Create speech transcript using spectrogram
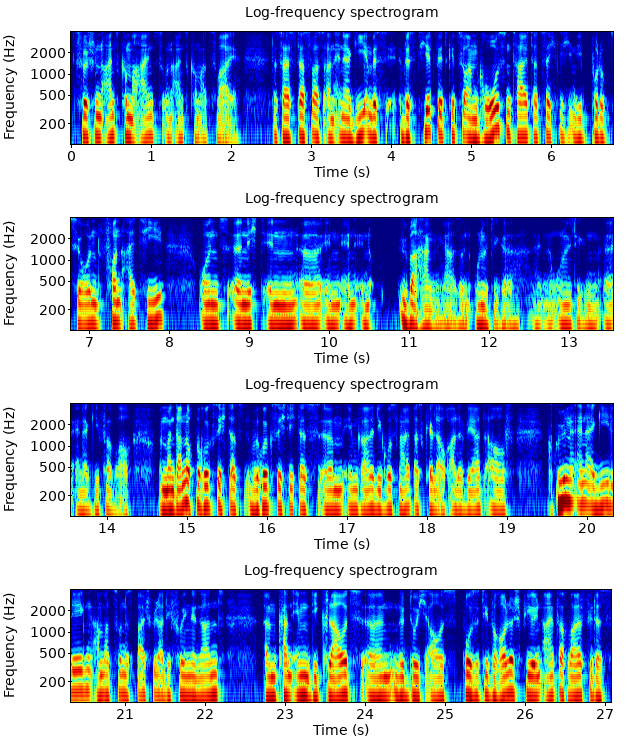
zwischen 1,1 und 1,2. Das heißt, das, was an Energie investiert wird, geht zu einem großen Teil tatsächlich in die Produktion von IT und äh, nicht in, äh, in, in, in Überhang, ja, also einen, unnötige, einen unnötigen äh, Energieverbrauch. Wenn man dann noch berücksichtigt, dass, berücksichtigt, dass ähm, eben gerade die großen Hyperscaler auch alle Wert auf grüne Energie legen, Amazon das Beispiel hatte ich vorhin genannt, ähm, kann eben die Cloud äh, eine durchaus positive Rolle spielen, einfach weil für das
